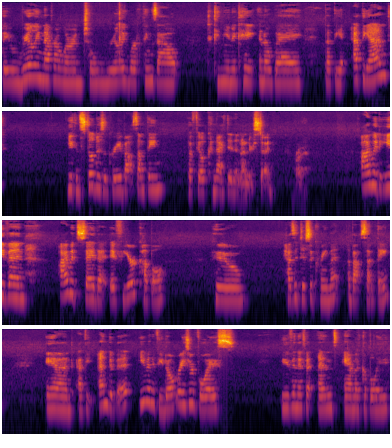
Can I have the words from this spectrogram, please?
They really never learn to really work things out, to communicate in a way that the at the end you can still disagree about something, but feel connected and understood. right, I would even I would say that if you're a couple who has a disagreement about something and at the end of it, even if you don't raise your voice, even if it ends amicably,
